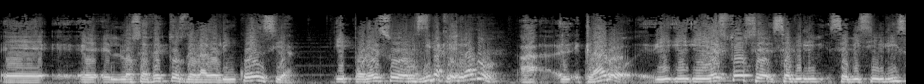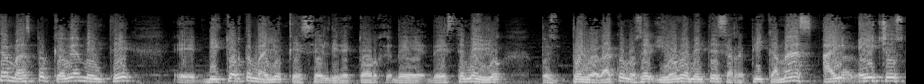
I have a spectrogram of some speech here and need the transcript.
eh, eh, eh, los efectos de la delincuencia. Y por eso es Mira que, qué grado. Ah, eh, claro, y, y- y esto se, se, se visibiliza más porque obviamente eh, Víctor Tamayo, que es el director de, de este medio, pues, pues lo da a conocer y obviamente se replica más. Hay Claro. hechos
